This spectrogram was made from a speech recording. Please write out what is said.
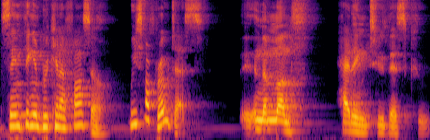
Same thing in Burkina Faso. We saw protests in the month heading to this coup.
